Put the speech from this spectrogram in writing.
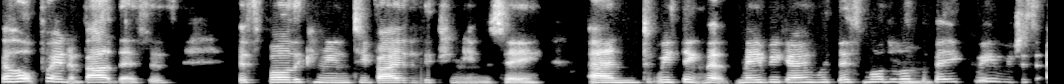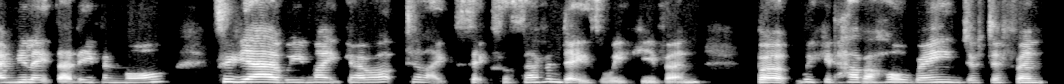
the whole point about this is it's for the community by the community. And we think that maybe going with this model mm. of the hmm. bakery we just emulate that even more. So yeah we might go up to like six or seven days a week even but we could have a whole range of different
